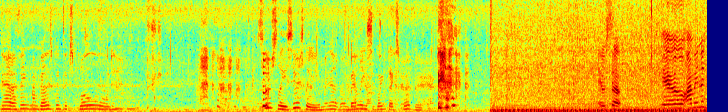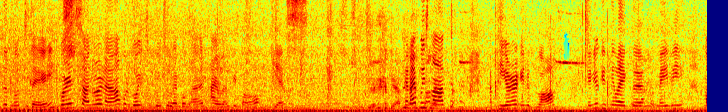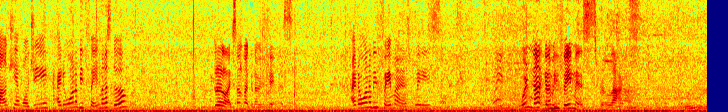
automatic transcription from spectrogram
God, I think my belly's going to explode. seriously, seriously. Oh my God, my belly is going to explode. hey, what's up? Yo, I'm in a good mood today. We're in Sanur. We're going to go to Lembongan. Can I please not appear in the vlog? Can you give me like the maybe monkey emoji? I don't want to be famous though. Relax, I'm not gonna be famous. I don't want to be famous, please. We're not gonna be famous. Relax.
